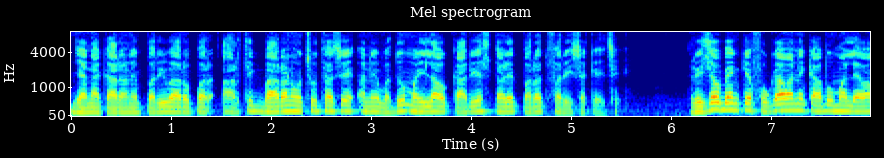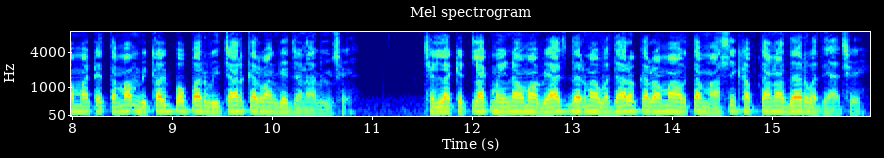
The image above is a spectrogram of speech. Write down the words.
જેના કારણે પરિવારો પર આર્થિક ભારણ ઓછું થશે અને વધુ મહિલાઓ કાર્યસ્થળે પરત ફરી શકે છે. રિઝર્વ બેન્કે ફુગાવાને કાબૂમાં લેવા માટે તમામ વિકલ્પો પર વિચાર કરવા અંગે જણાવ્યું છે. છેલ્લા કેટલાક મહિનાઓમાં વ્યાજ દરમાં વધારો કરવામાં આવતા માસિક હપ્તાના દર વધ્યા છે.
